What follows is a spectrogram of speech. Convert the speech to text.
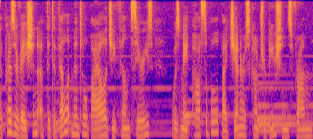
The preservation of the developmental biology film series was made possible by generous contributions from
